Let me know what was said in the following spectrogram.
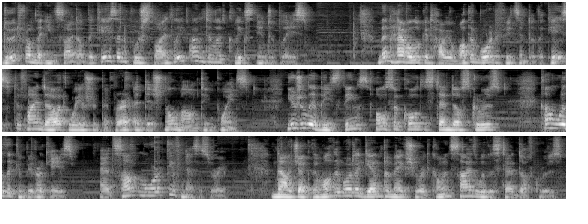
Do it from the inside of the case and push slightly until it clicks into place. Then have a look at how your motherboard fits into the case to find out where you should prepare additional mounting points. Usually these things, also called standoff screws, come with the computer case. Add some more if necessary. Now check the motherboard again to make sure it coincides with the standoff screws.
